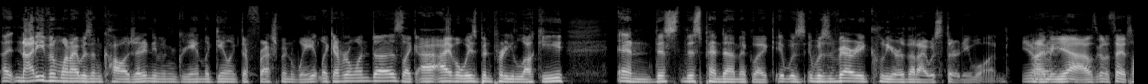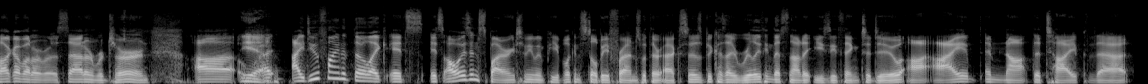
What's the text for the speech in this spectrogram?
uh, not even when I was in college. I didn't even gain like gain like the freshman weight like everyone does. Like I, I've always been pretty lucky. And this this pandemic, like it was it was very clear that I was 31. You know, what I mean, yeah, I was gonna say talk about a Saturn return. Uh, Yeah. I, I do find it though, like it's it's always inspiring to me when people can still be friends with their exes because I really think that's not an easy thing to do. I, I am not the type that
